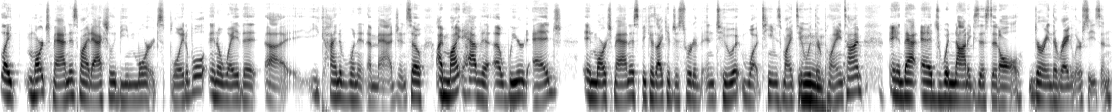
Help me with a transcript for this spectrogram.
like March Madness might actually be more exploitable in a way that uh, you kind of wouldn't imagine. So I might have a, a weird edge in March Madness because I could just sort of intuit what teams might do with their playing time, and that edge would not exist at all during the regular season.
